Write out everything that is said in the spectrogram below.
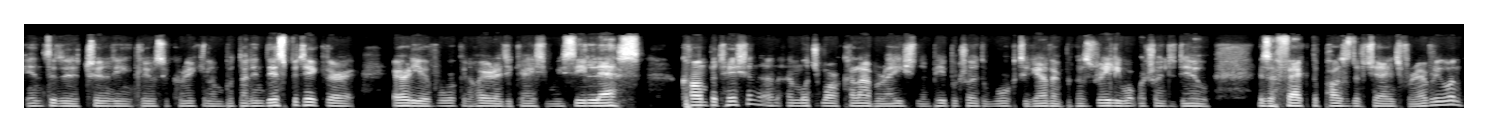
into the Trinity inclusive curriculum, but that in this particular area of work in higher education, we see less competition and, and much more collaboration and people trying to work together because really what we're trying to do is affect the positive change for everyone.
